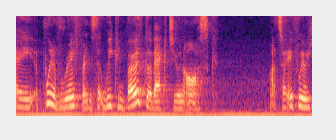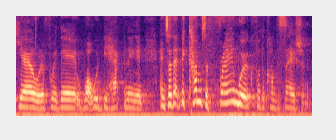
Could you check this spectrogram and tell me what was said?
a, a point of reference that we can both go back to and ask. Right, so if we're here or if we're there, what would be happening? And, and so that becomes a framework for the conversation.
